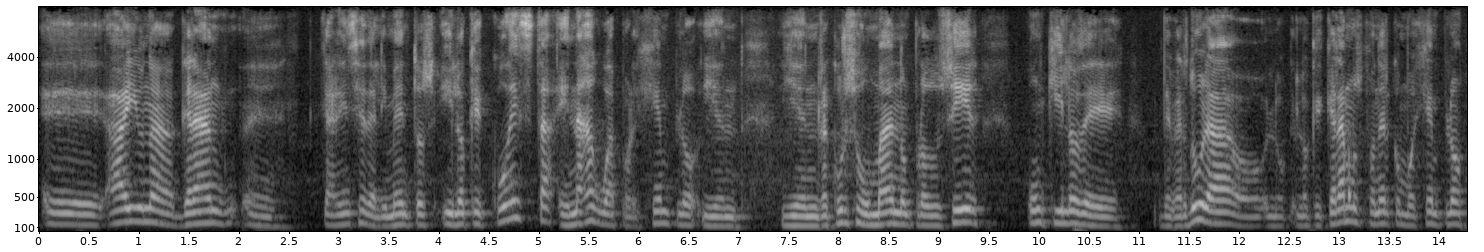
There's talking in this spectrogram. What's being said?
eh, hay una gran eh, carencia de alimentos y lo que cuesta en agua, por ejemplo, y en, y en recurso humano producir un kilo de, verdura o lo, que queramos poner como ejemplo,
